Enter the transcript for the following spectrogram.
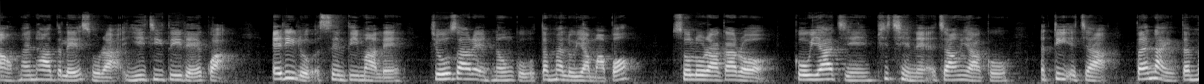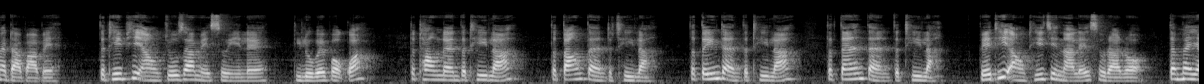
အောင်မှန်းထားသလဲဆိုတာအရေးကြီးသေးတယ်ကွအဲ့ဒီလိုအဆင့်တီးမှလည်းစူးစမ်းတဲ့နှုံးကိုသတ်မှတ်လို့ရမှာပေါ့ဆိုလိုတာကတော့ကိုရခြင်းဖြစ်ခြင်းတဲ့အကြောင်းအရာကိုအတိအကျပန်းနိုင်သတ်မှတ်တာပါပဲတတိဖြစ်အောင်စူးစမ်းမယ်ဆိုရင်လည်းဒီလိုပဲပေါ့ကွာတထောင်တန်တတိလားတထောင်တန်တတိလားတသိန်းတန်တတိလားတသန်းတန်တတိလား ဘယ်ထိအောင်ထီးကျင်တာလဲဆိုတာတော့သတ်မှတ်ရ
